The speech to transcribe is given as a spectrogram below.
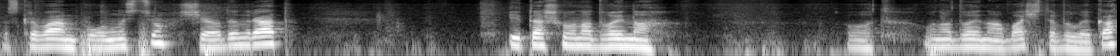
Розкриваємо повністю. Ще один ряд. І те, що вона двойна. От, вона двойна, бачите, велика.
